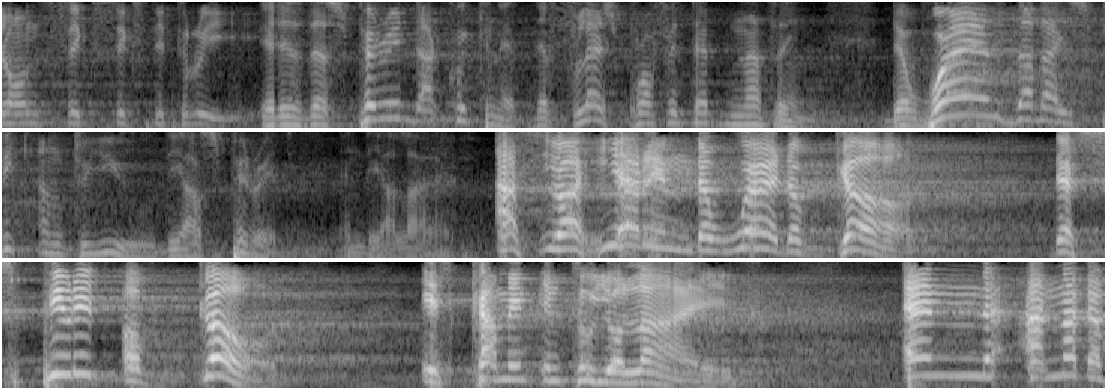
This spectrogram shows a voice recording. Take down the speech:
John 6 63. It is the spirit that quickeneth, the flesh profited nothing. The words that I speak unto you, they are spirit and they are life. As you are hearing the word of God, the Spirit of God is coming into your life. And another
